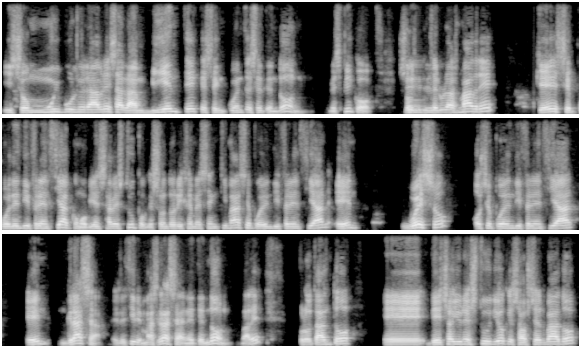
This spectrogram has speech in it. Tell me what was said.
y son muy vulnerables al ambiente que se encuentre ese tendón. ¿Me explico? Son células madre que se pueden diferenciar, como bien sabes tú, porque son de origen mesenquimal, se pueden diferenciar en hueso o se pueden diferenciar en grasa, es decir, en más grasa, en el tendón, ¿vale? Por lo tanto, eh, de hecho hay un estudio que se ha observado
